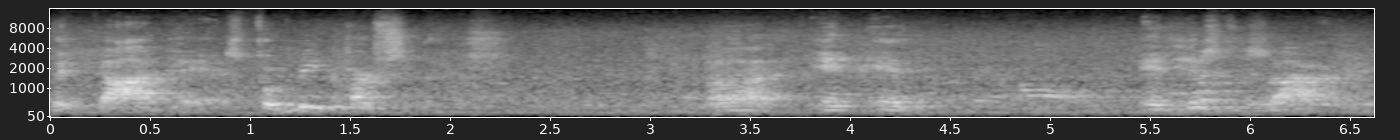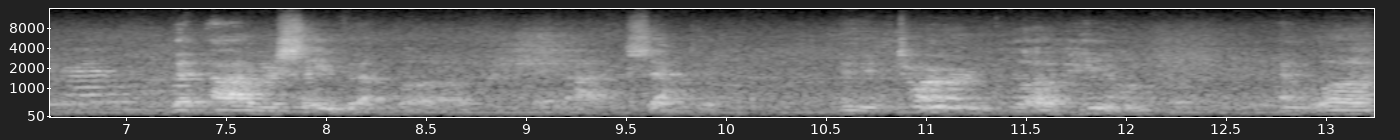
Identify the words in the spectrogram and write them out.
that God has for me personally. Uh, and, and, and his desire that I receive that love and I accept it, and in turn love him and love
